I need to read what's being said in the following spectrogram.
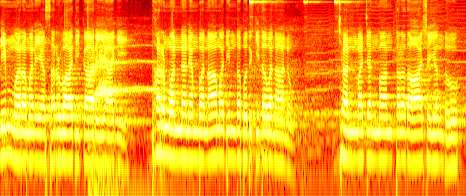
ನಿಮ್ಮರಮನೆಯ ಸರ್ವಾಧಿಕಾರಿಯಾಗಿ ಧರ್ಮಣ್ಣನೆಂಬ ನಾಮದಿಂದ ಬದುಕಿದವ ನಾನು. ಜನ್ಮ ಜನ್ಮಾಂತರದ ಆಶೆಯೊಂದು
